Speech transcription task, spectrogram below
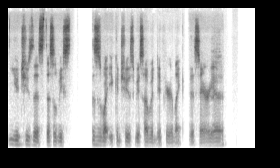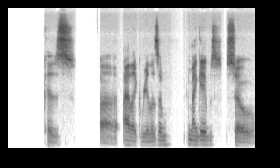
you choose this, this will be this is what you could choose to be summoned if you're like this area. Because uh, I like realism in my games, so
